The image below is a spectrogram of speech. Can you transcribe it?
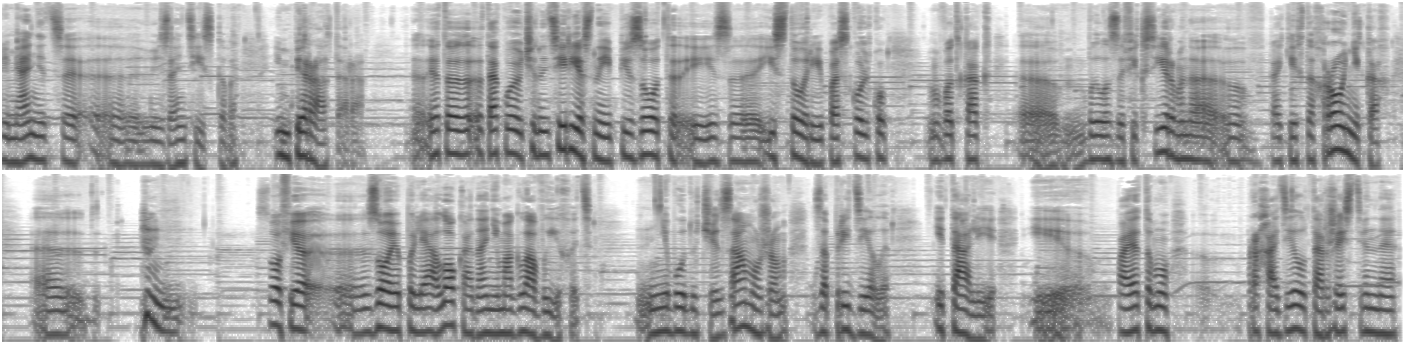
племяннице византийского императора. Это такой очень интересный эпизод из истории, поскольку вот как э, было зафиксировано э, в каких-то хрониках, э, Софья э, Зоя Палеолог, она не могла выехать, не будучи замужем за пределы Италии. И поэтому э, проходило торжественное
